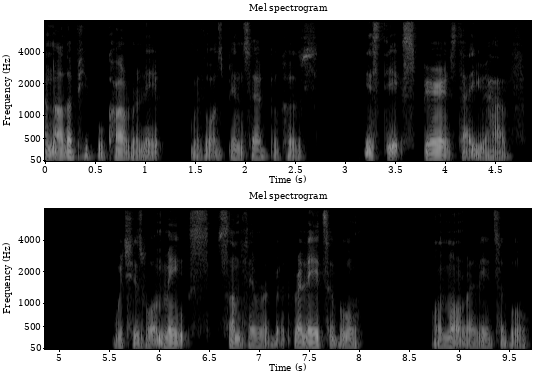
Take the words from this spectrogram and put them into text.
and other people can't relate with what's been said because it's the experience that you have, which is what makes something re- relatable or not relatable.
